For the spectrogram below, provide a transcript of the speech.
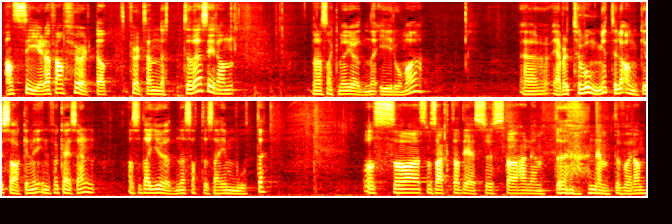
Han sier det, for han følte, at, følte seg nødt til det, sier han når han snakker med jødene i Roma. Uh, Jeg ble tvunget til å anke saken min innenfor keiseren, altså da jødene satte seg imot det. Og så, som sagt, at Jesus da har nevnt det, nevnt det for ham.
